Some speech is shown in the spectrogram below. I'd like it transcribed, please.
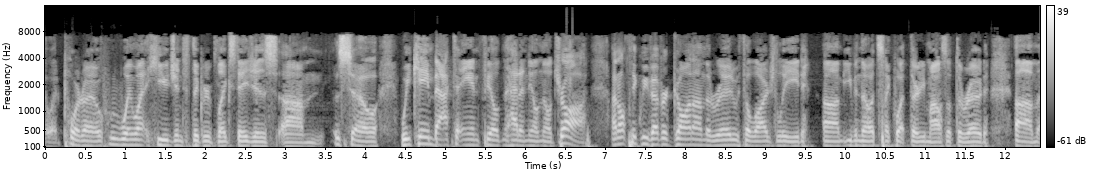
what Porto, we went huge into the group leg stages. Um, so we came back to Anfield and had a nil-nil draw. I don't think we've ever gone on the road with a large lead, um, even though it's like what 30 miles up the road. Um,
